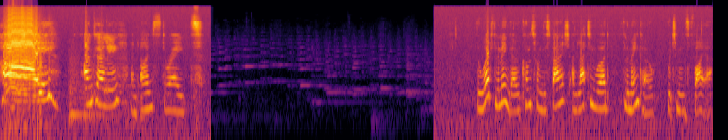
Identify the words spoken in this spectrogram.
Hi! I'm Curly. And I'm straight. The word flamingo comes from the Spanish and Latin word flamenco, which means fire.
